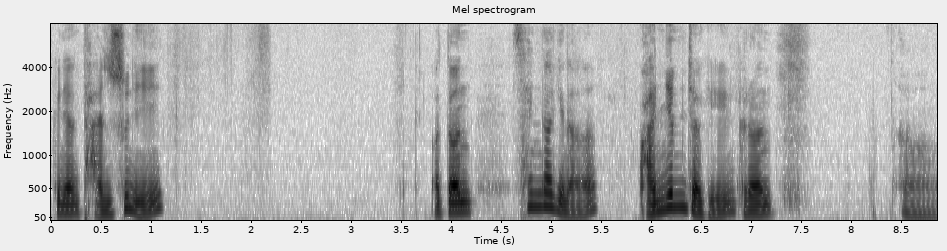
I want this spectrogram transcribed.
그냥 단순히 어떤 생각이나 관념적인 그런 어,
